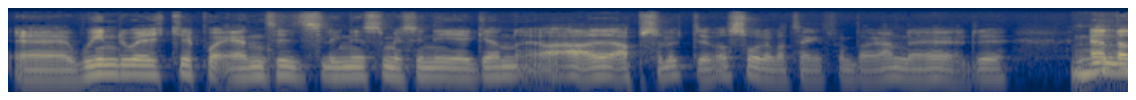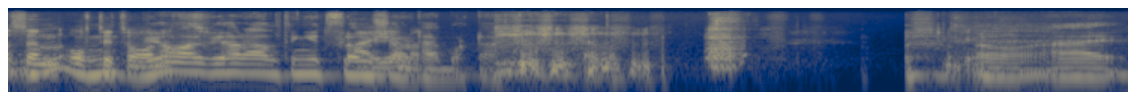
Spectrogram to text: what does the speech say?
eh, Wind Waker på en tidslinje som är sin egen. Ja, absolut, det var så det var tänkt från början. Det, det, ända sedan Mm, 80-talet. Vi har, vi har allting i ett flowchart här borta. ja, nej.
